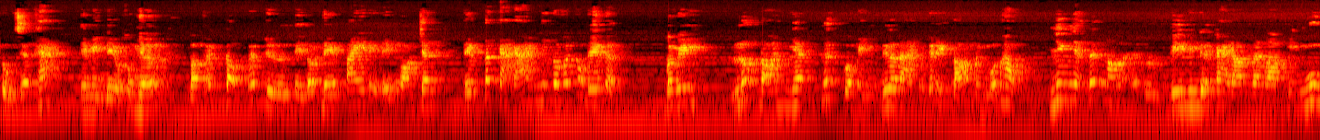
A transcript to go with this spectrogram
cửu chương khác thì mình đều không nhớ. Và phép cộng phép trừ thì tôi đếm tay để đếm ngón chân, đếm tất cả cái nhưng tôi vẫn không đếm được. Bởi vì lúc đó nhận thức của mình đưa ra cái quyết định đó, mình muốn học. Nhưng nhận thức nó lại, vì mình được cài đặt rằng là mình ngu,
